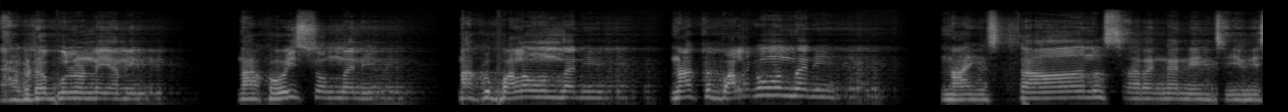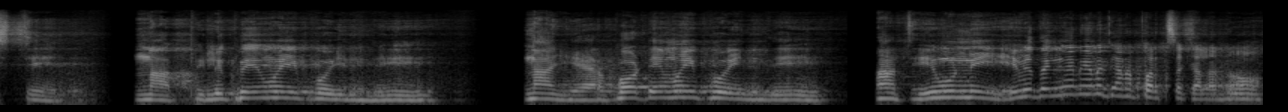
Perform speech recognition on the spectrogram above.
నాకు డబ్బులు ఉన్నాయని నాకు వయసు ఉందని నాకు బలం ఉందని నాకు బలగం ఉందని నా ఇష్టానుసారంగా నేను జీవిస్తే నా పిలుపేమైపోయింది? నా ఏర్పాటు ఏమైపోయింది నా దేవుణ్ణి ఏ విధంగా నేను కనపరచగలను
